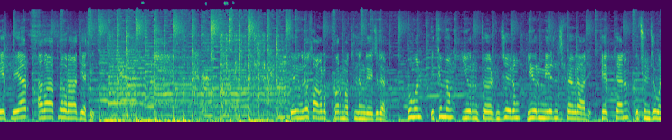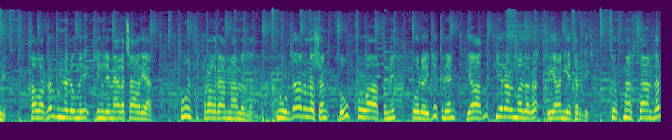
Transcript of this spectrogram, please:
Gepleýär Azatlyk Radiosy. Öýüňize saglyk, hormatly dinleýjiler. Bu gün 2024-nji ýylyň 21-nji fewraly, hepdäniň 3-nji güni. Habarlar gündeligimizi diňlemäge çagyrýar. Bu günki programmamyzda ýurda aralaşan sowuk howa akymy golaýda ekilen ýazlyk ýeralmalara zyýan ýetirdi. Türkmenistanlylar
